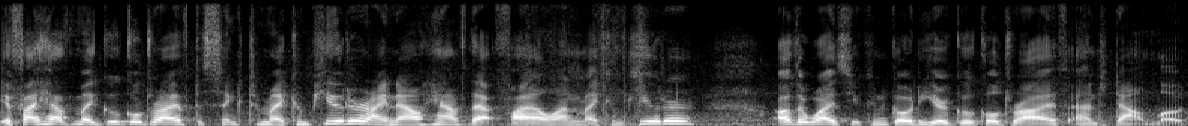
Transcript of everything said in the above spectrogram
If I have my Google Drive to sync to my computer, I now have that file on my computer. Otherwise, you can go to your Google Drive and download it.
